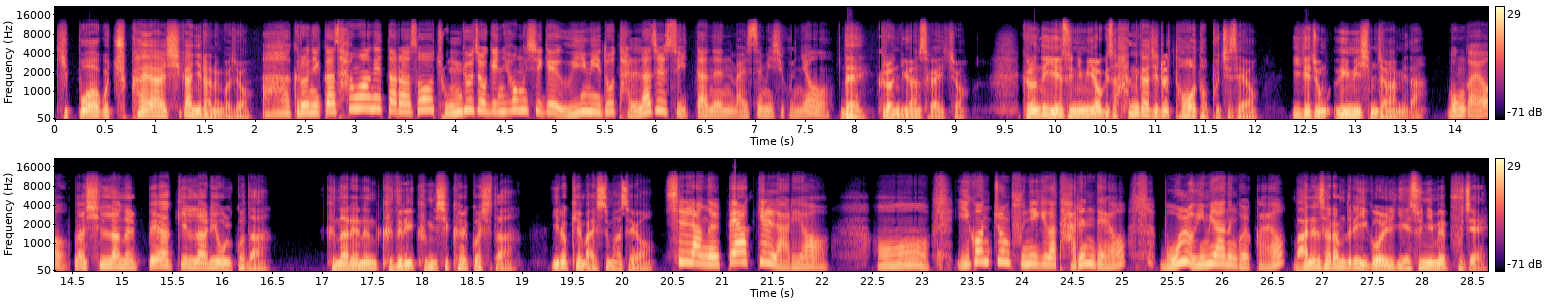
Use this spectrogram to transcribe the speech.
기뻐하고 축하해야 할 시간이라는 거죠. 아, 그러니까 상황에 따라서 종교적인 형식의 의미도 달라질 수 있다는 말씀이시군요. 네, 그런 뉘앙스가 있죠. 그런데 예수님이 여기서 한 가지를 더 덧붙이세요. 이게 좀 의미심장합니다. 뭔가요? 나 신랑을 빼앗길 날이 올 거다. 그날에는 그들이 금식할 것이다. 이렇게 말씀하세요. 신랑을 빼앗길 날이요. 어, 이건 좀 분위기가 다른데요. 뭘 의미하는 걸까요? 많은 사람들이 이걸 예수님의 부재,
